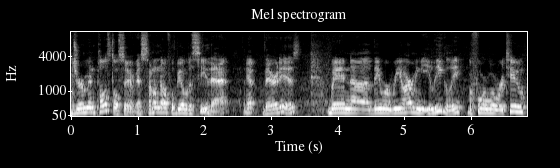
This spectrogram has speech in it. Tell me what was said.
German Postal Service. I don't know if we'll be able to see that. Yep, there it is. When uh, they were rearming illegally before World War II,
